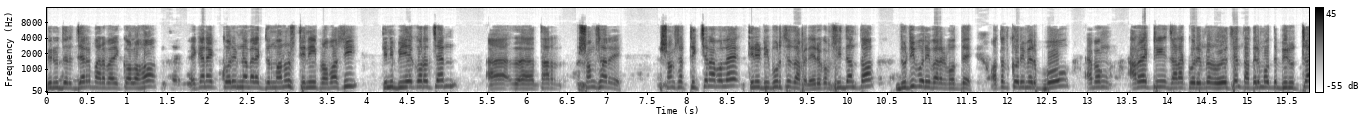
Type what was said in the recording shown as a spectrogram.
বিরোধের জের পারিবারিক কলহ, এখানে করিম নামের একজন মানুষ, তিনি প্রবাসী, তিনি বিয়ে করেছেন তার সংসারে, সংসার ঠিকছে না বলে তিনি ডিভোর্সে যাবেন, এরকম সিদ্ধান্ত দুটি পরিবারের মধ্যে। অর্থাৎ করিমের বউ এবং আরও একটি যারা করিমরা রয়েছেন, তাদের মধ্যে বিরোধটা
